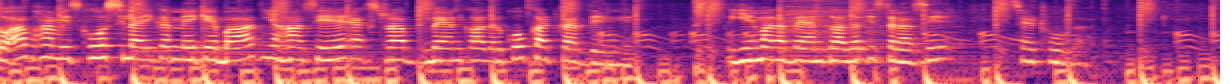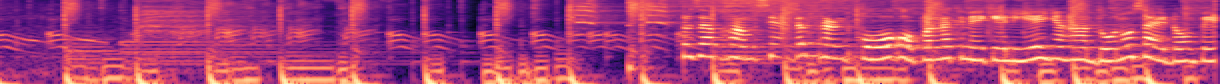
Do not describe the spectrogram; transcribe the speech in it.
तो अब हम इसको सिलाई करने के बाद यहाँ से एक्स्ट्रा बैंड कॉलर को कट कर देंगे। तो ये हमारा बैंड कॉलर इस तरह से सेट होगा। तो जब हम सेंटर फ्रंट को ओपन रखने के लिए यहाँ दोनों साइडों पे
